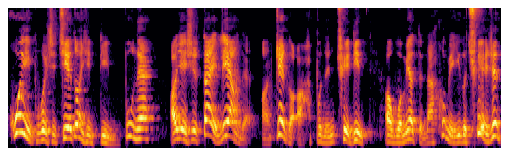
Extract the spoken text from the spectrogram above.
会不会是阶段性顶部呢？而且是带量的啊，这个啊还不能确定啊，我们要等它后面一个确认。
